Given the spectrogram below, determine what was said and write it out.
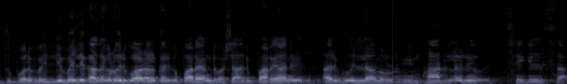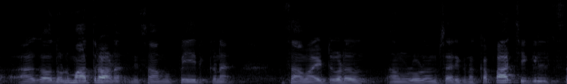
ഇതുപോലെ വലിയ വലിയ കഥകൾ ഒരുപാട് ആൾക്കാർക്ക് പറയാനുണ്ട്. പക്ഷെ ആരും പറയാൻ ആർക്കും ഇല്ല എന്നുള്ളൂ വിംഹാറിലൊരു ചികിത്സ. അത് അതുകൊണ്ട് മാത്രമാണ് നിസാം ഇപ്പോൾ ഇരിക്കണ. നിസാമായിട്ട് ഇവിടെ നമ്മളോട് സംസാരിക്കണം അപ്പോൾ ആ ചികിത്സ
